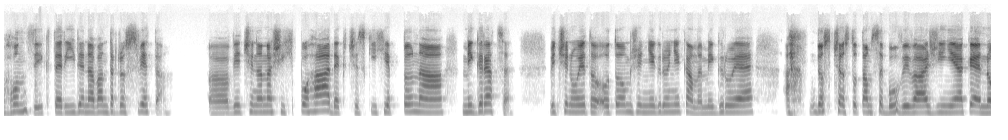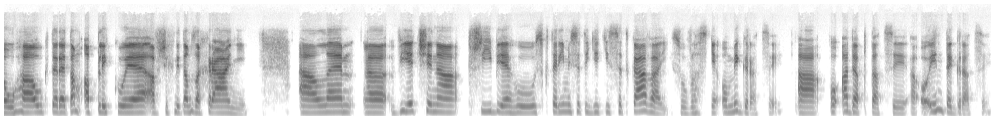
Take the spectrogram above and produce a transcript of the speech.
Honzy, který jde na vandr do světa. Uh, většina našich pohádek českých je plná migrace. Většinou je to o tom, že někdo někam emigruje a dost často tam sebou vyváží nějaké know-how, které tam aplikuje a všechny tam zachrání. Ale uh, většina příběhů, s kterými se ty děti setkávají, jsou vlastně o migraci a o adaptaci a o integraci.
